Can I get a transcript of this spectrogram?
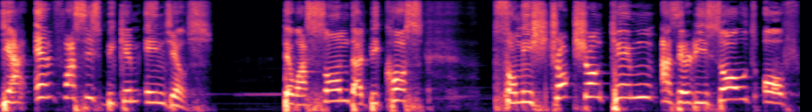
their emphasis became angels. There were some that because some instruction came as a result of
